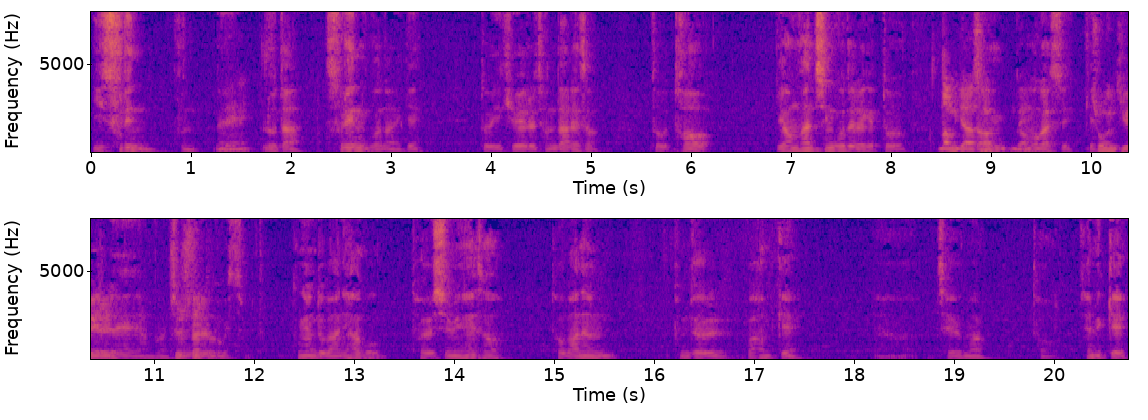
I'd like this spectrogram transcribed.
이수린 군, 네, 네. 루다 수린 군에게 또 이 기회를 전달해서 또 더 영한 친구들에게 또 넘겨서 넘, 네. 넘어갈 수 있게 좋은 기회를 네, 한번 줄수 전달해 있도록. 보겠습니다. 공연도 많이 하고 더 열심히 해서 더 많은 분들과 함께 어, 제 음악 더 재밌게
